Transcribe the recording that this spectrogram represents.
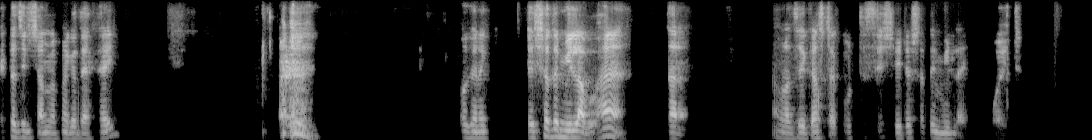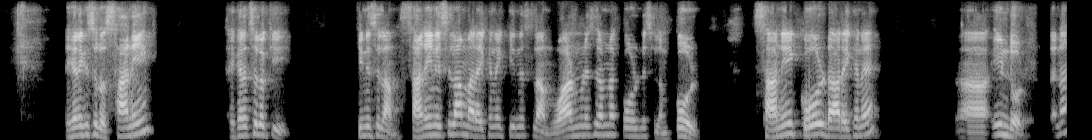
একটা জিনিস আমি আপনাকে দেখাই। ওখানে এর সাথে মিলাবো হ্যাঁ? দাঁড়ান আমরা যে কাজটা করতেছি সেটার সাথে মিলাই ওয়েট এখানে কি ছিল? সানি এখানে ছিল কি? কিনেছিলাম সানি নিয়েছিলাম আর এখানে কিনেছিলাম ওয়ার্ম নিয়েছিলাম না কোল্ড নিয়েছিলাম? কোল্ড সানি কোল্ড আর এখানে ইনডোর তাই না?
